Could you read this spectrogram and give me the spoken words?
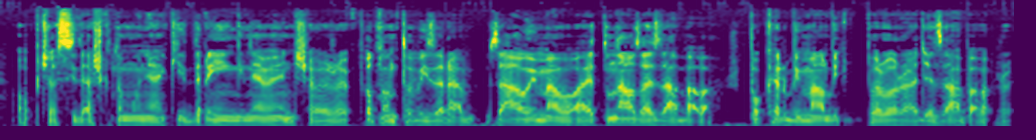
občas si dáš k tomu nejaký drink, neviem čo, že potom to vyzerá zaujímavo a je to naozaj zábava. Že poker by mal byť prvorade zábava. Že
